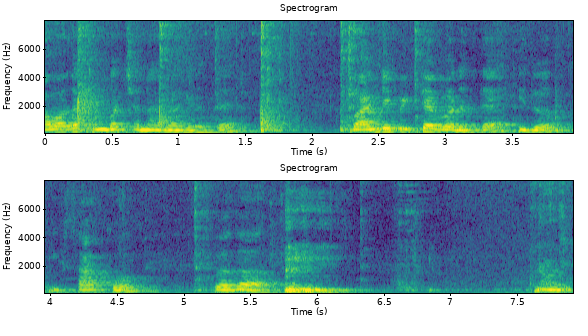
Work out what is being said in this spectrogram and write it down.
ಆವಾಗ ತುಂಬ ಚೆನ್ನಾಗಿರುತ್ತೆ ಬಾಂಡೆ ಬಿಟ್ಟೆ ಬರುತ್ತೆ ಇದು, ಈಗ ಸಾಕು. ಇವಾಗ ನೋಡಿ.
